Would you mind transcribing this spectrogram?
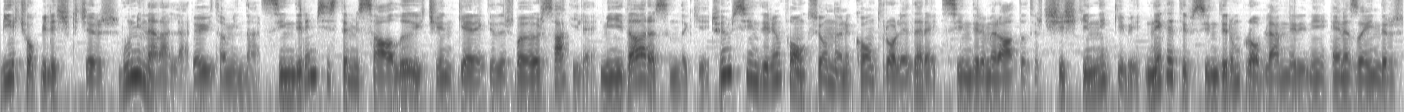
birçok bileşik içerir. Bu mineraller ve vitaminler sindirim sistemi sağlığı için gereklidir. Bağırsak ile mide arasındaki tüm sindirim fonksiyonlarını kontrol ederek sindirimi rahatlatır. Şişkinlik gibi negatif sindirim problemlerini en aza indirir.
